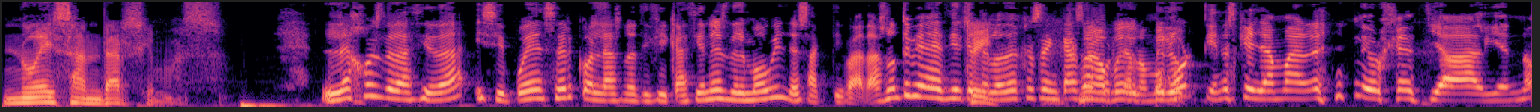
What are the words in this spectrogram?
no es andar sin más lejos de la ciudad y si puede ser con las notificaciones del móvil desactivadas. No te voy a decir que te lo dejes en casa porque a lo mejor tienes que llamar de urgencia a alguien, ¿no?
